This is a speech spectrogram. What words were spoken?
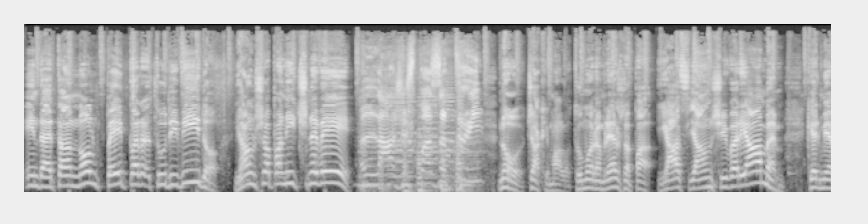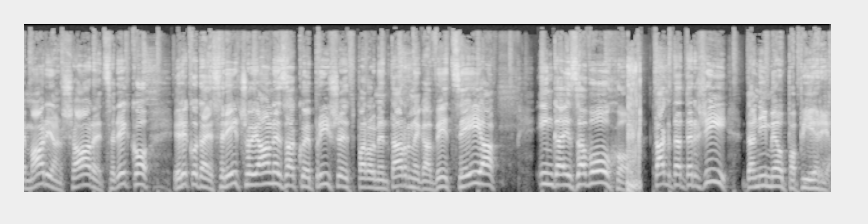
in da je ta non-paper tudi videl. Janša pa nič ne ve. Lažeš pa za tri. No, čakaj malo, tu moram reči, da pa jaz Janši verjamem, ker mi je Marjan Šarec rekel, rekel, da je srečo Janeza, ko je prišel iz parlamentarnega WC-ja in ga je zavohal, tako da drži, da ni imel papirja.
